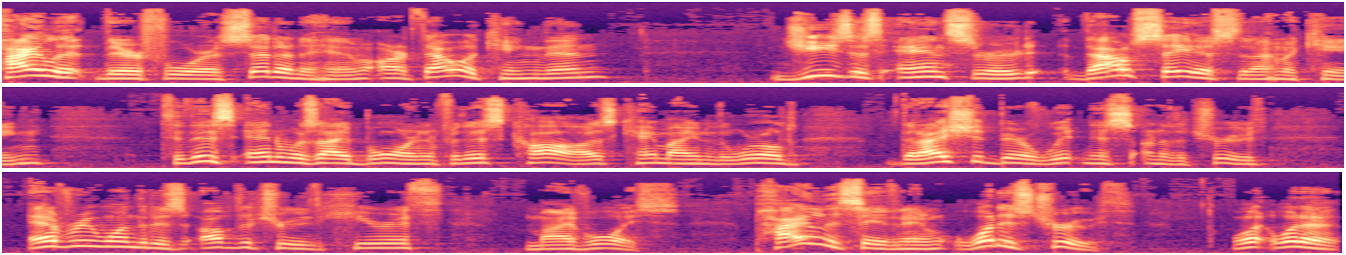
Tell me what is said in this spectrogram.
Pilate, therefore, said unto him, Art thou a king then? Jesus answered, Thou sayest that I'm a king. To this end was I born, and for this cause came I into the world, that I should bear witness unto the truth. Everyone that is of the truth heareth my voice. Pilate said to him, What is truth? What, what, a,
